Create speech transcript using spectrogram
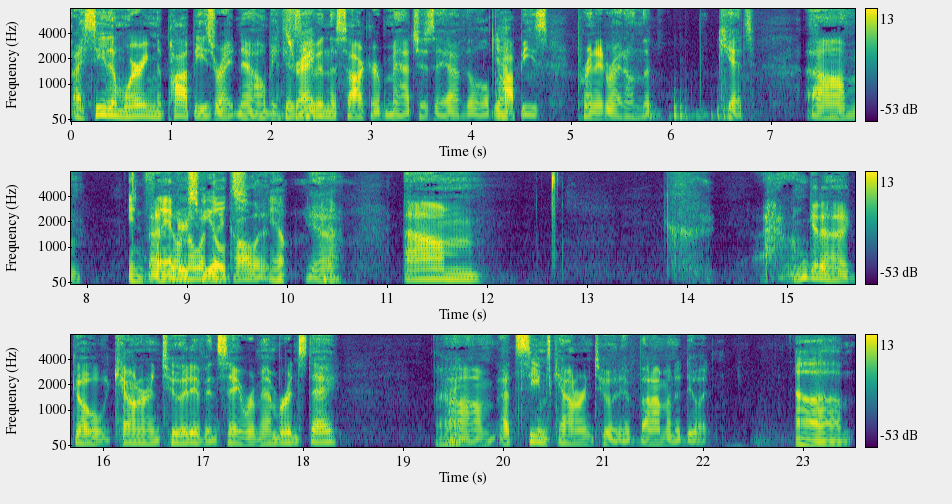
I see them wearing the poppies right now because right. even the soccer matches they have the little Yep. poppies printed right on the kit. Um, in But I don't Flanders know what Fields. they call it. Yep. Yeah. Um, I'm gonna go counterintuitive and say Remembrance Day. Um, that seems counterintuitive, but I'm gonna do it. Um,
